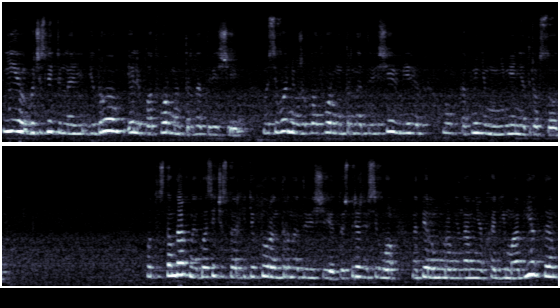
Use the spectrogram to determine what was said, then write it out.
и вычислительное ядро или платформа интернета вещей. Но сегодня уже платформ интернета вещей в мире ну, как минимум не менее 300. Вот стандартная классическая архитектура интернета вещей. То есть прежде всего на первом уровне нам необходимы объекты,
